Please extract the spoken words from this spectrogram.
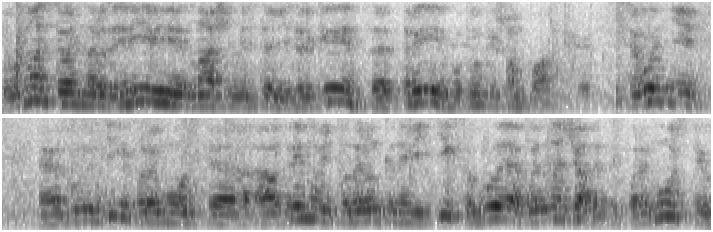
І у нас сьогодні на розігріві наші місцеві зірки це три бутилки шампанського. Сьогодні е, будуть тільки переможці, а отримують подарунки навіть ті, хто буде визначати цих переможців.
